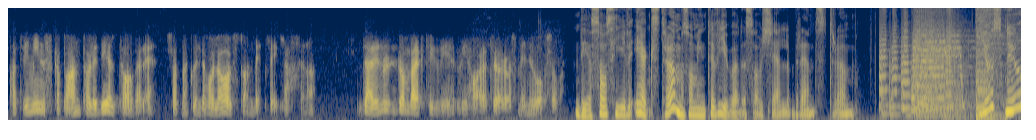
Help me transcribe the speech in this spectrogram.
att vi minskade på antalet deltagare så att man kunde hålla avstånd bättre i klasserna. Där är nu de verktyg vi, vi har att röra oss med nu också. Det sa Siv Ekström som intervjuades av Kjell Brändström. Just nu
